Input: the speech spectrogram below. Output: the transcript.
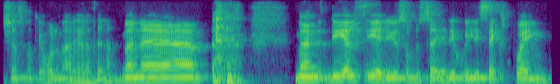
Det känns som att jag håller med dig hela tiden. Men, eh, men dels är det ju som du säger, det skiljer 6 poäng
